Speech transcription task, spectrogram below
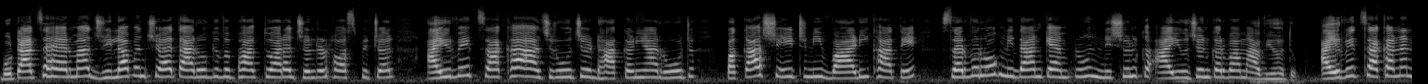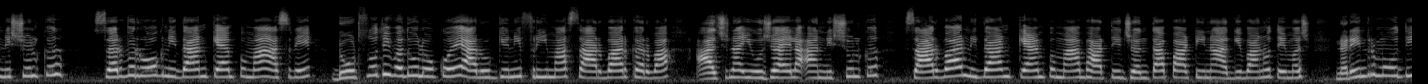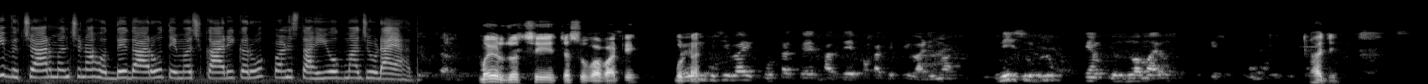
બોટાદ શહેરમાં જિલ્લા પંચાયત આરોગ્ય વિભાગ દ્વારા જનરલ હોસ્પિટલ, આયુર્વેદ શાખા આજરોજ ઢાકણિયા રોડ પકા શેઠની વાડી ખાતે સર્વરોગ નિદાન કેમ્પનું નિઃશુલ્ક આયોજન કરવામાં આવ્યું હતું. આયુર્વેદ શાખાના નિશુલ્ક સર્વરોગ નિદાન કેમ્પમાં આશરે દોઢસોથી વધુ લોકોએ આરોગ્યની ફ્રીમાં સારવાર કરવા આજના યોજાયેલા આ નિશુલ્ક સારવાર નિદાન કેમ્પમાં ભારતીય જનતા પાર્ટીના આગેવાનો તેમજ નરેન્દ્ર મોદી વિચાર મંચના હોદ્દેદારો તેમજ કાર્યકરો પણ સહયોગમાં જોડાયા હતા. મયુર જોશી જસુભા પાટી બોટાદ. બોટાદ શહેર ખાતે પકા વાડીમાં નિઃશુલ્ક કેમ્પ યોજવામાં આવ્યો છે. હાજી.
